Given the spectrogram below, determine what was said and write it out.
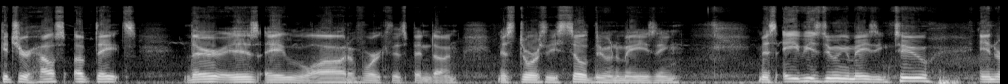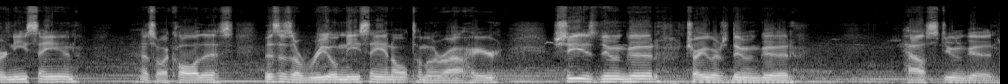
Get your house updates. There is a lot of work that's been done. Miss dorothy's still doing amazing. Miss avy's doing amazing too and our nissan. That's what i call this. This is a real nissan altima right here. She is doing good. Trailer's doing good. House doing good.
